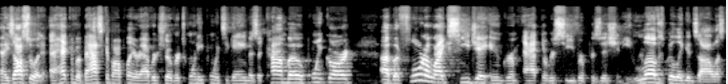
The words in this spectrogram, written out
Uh, he's also a, a, heck of a basketball player, averaged over 20 points a game as a combo point guard. Uh, but Florida likes CJ Ingram at the receiver position. He loves Billy Gonzales.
